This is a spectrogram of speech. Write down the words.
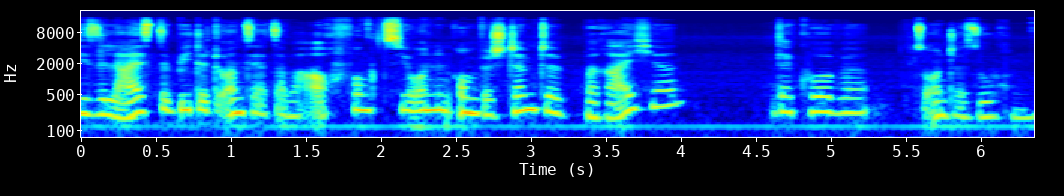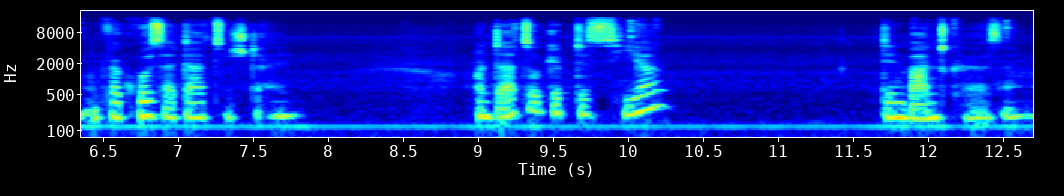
Diese Leiste bietet uns jetzt aber auch Funktionen, um bestimmte Bereiche der Kurve zu untersuchen und vergrößert darzustellen. Und dazu gibt es hier den Bandcursor.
